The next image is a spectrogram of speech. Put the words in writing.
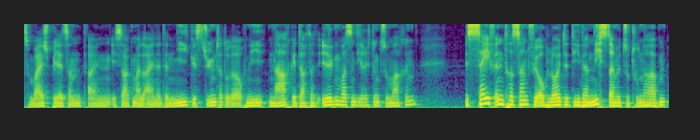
zum Beispiel jetzt ein, ich sag mal, einer, der nie gestreamt hat oder auch nie nachgedacht hat, irgendwas in die Richtung zu machen, ist safe interessant für auch Leute, die dann nichts damit zu tun haben,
